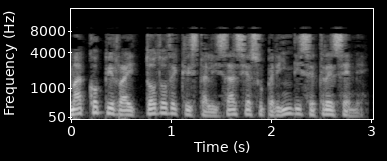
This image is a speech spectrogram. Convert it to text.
MA Copyright todo de cristalizacia superíndice 3N.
